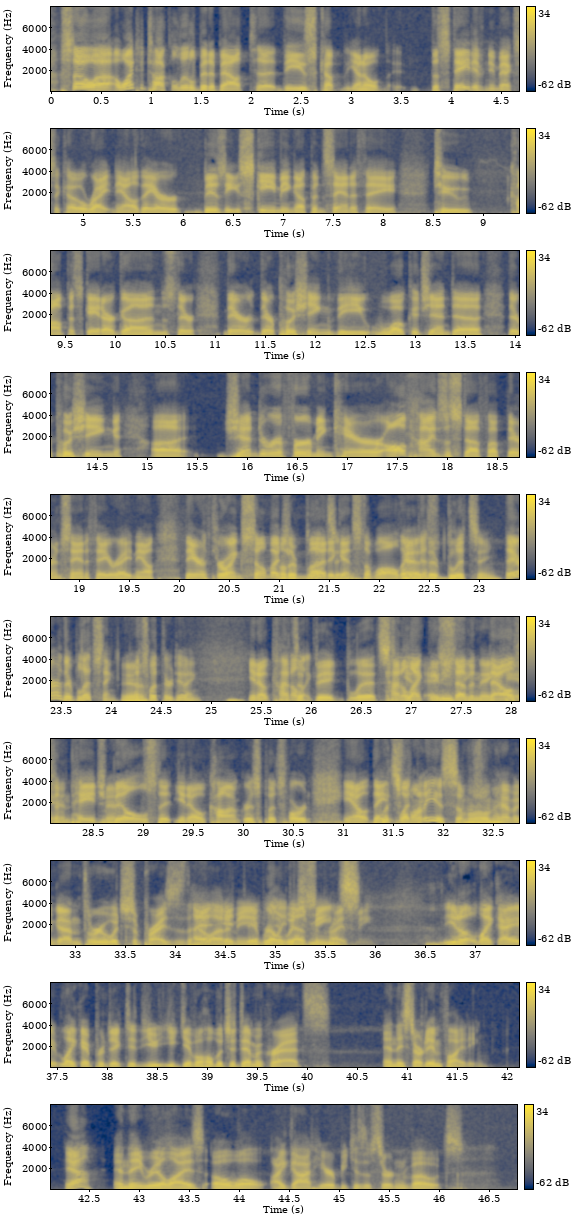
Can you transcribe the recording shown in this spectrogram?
So uh, I want to talk a little bit about uh, these, coup- you know, the state of New Mexico right now. They are busy scheming up in Santa Fe to confiscate our guns. They're they're they're pushing the woke agenda. They're pushing. Uh, Gender affirming care, all kinds of stuff up there in Santa Fe right now. They are throwing so much Oh, mud blitzing. against the wall. yeah, just- they're blitzing. they are. They're blitzing. Yeah. That's what they're doing. You know, kind of a like big blitz. kind of like these seven they thousand page Yeah. bills that you know Congress puts forward. You know, they What's what funny is some of them haven't gotten through, which surprises the hell out it, of me. It really which does surprise me. You know, like I like I predicted, you you give a whole bunch of Democrats, and they start infighting, Yeah, and they realize, oh well, I got here because of certain votes.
